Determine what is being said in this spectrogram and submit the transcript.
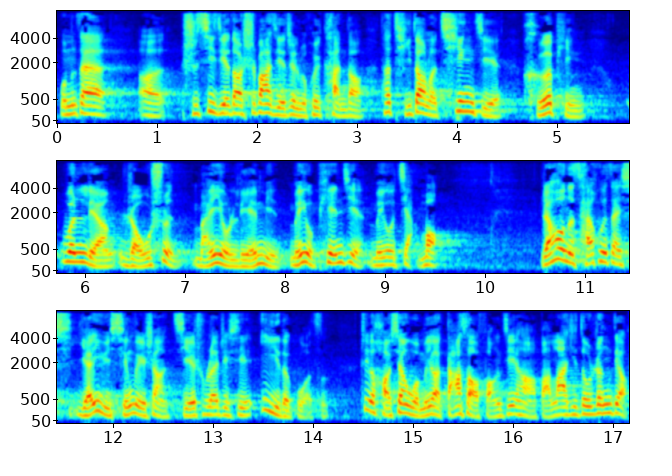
我们在呃十七节到十八节这里面会看到，他提到了清洁、和平、温良、柔顺，满有怜悯，没有偏见，没有假冒，然后呢才会在言语行为上结出来这些意义的果子。这个好像我们要打扫房间哈，把垃圾都扔掉。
